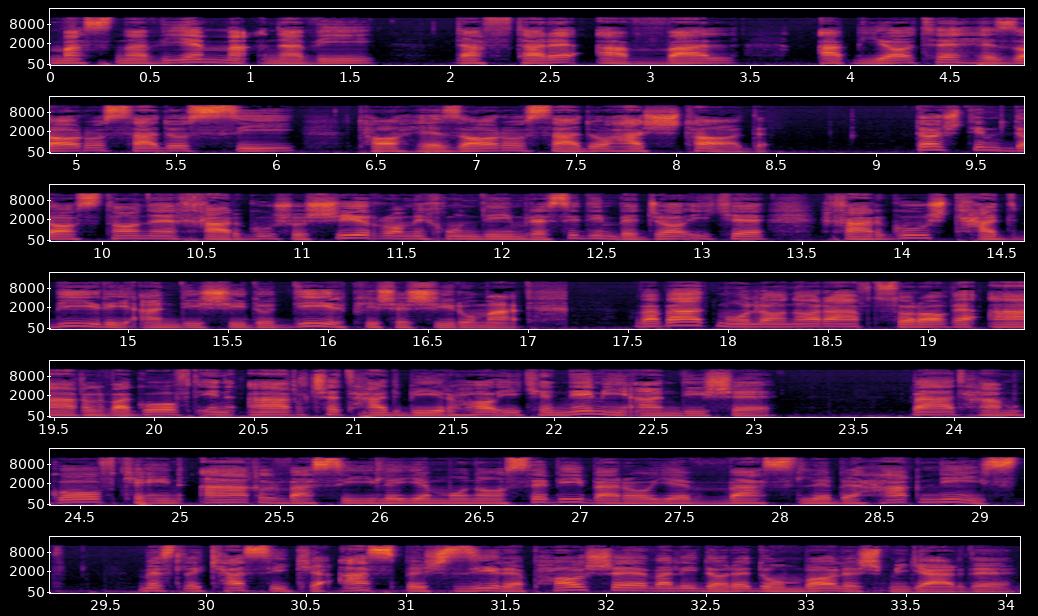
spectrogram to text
مصنوی معنوی دفتر اول ابیات 1130 تا 1180 داشتیم داستان خرگوش و شیر رو میخوندیم رسیدیم به جایی که خرگوش تدبیری اندیشید و دیر پیش شیر اومد. و بعد مولانا رفت سراغ عقل و گفت این عقل چه تدبیرهایی که نمی اندیشه. بعد هم گفت که این عقل وسیله مناسبی برای وصل به حق نیست. مثل کسی که اسبش زیر پاشه ولی داره دنبالش میگرده.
